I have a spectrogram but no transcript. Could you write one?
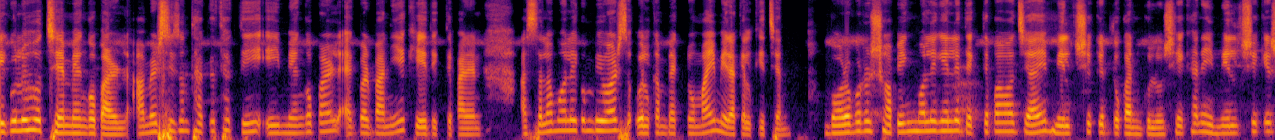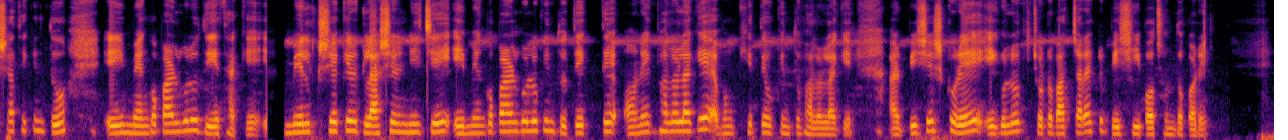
এগুলো হচ্ছে mango pearl. আমের সিজন থাকতে থাকতেই এই ম্যাঙ্গো পার্ল একবার বানিয়ে খেয়ে দেখতে পারেন। আসসালামু আলাইকুম viewers welcome back to my miracle kitchen বড় বড় শপিং মলে গেলে দেখতে পাওয়া যায় মিল্কশেকের দোকানগুলো। সেখানে মিল্কশেকের সাথে কিন্তু এই ম্যাঙ্গো পার্লগুলো দিয়ে থাকে। মিল্কশেকের গ্লাসের নিচে এই ম্যাঙ্গো পার্লগুলো কিন্তু দেখতে অনেক ভালো লাগে এবং খেতেও কিন্তু ভালো লাগে। আর বিশেষ করে এগুলো ছোট বাচ্চারা একটু বেশিই পছন্দ করে।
